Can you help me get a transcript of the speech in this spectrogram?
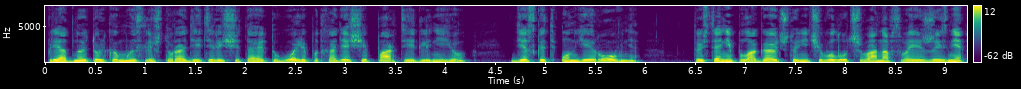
при одной только мысли, что родители считают Уолли подходящей партией для нее. Дескать, он ей ровня. То есть они полагают, что ничего лучшего она в своей жизни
